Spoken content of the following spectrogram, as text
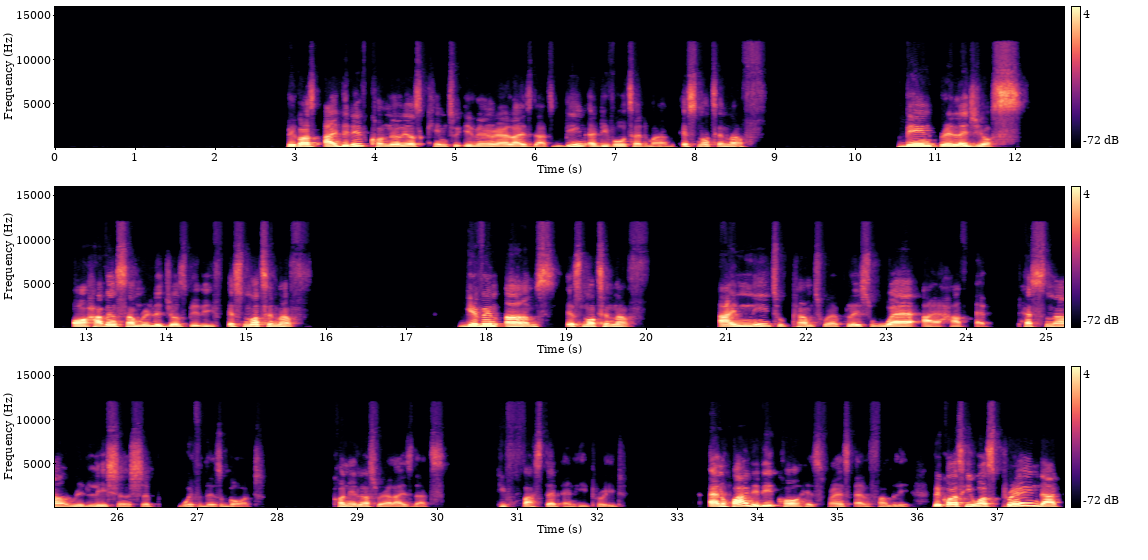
Because I believe Cornelius came to even realize that being a devoted man is not enough. Being religious or having some religious belief is not enough. Giving alms is not enough. I need to come to a place where I have a personal relationship with this God. Cornelius realized that he fasted and he prayed. And why did he call his friends and family? Because he was praying that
